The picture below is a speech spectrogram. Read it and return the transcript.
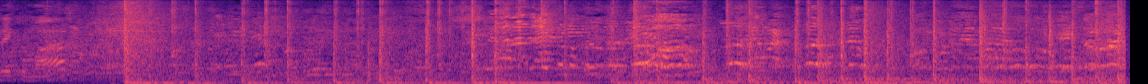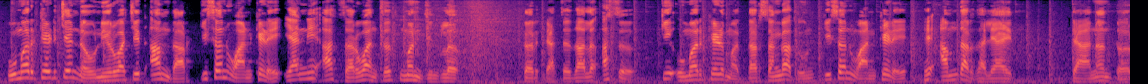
अरे कुमार. उमरखेडचे नवनिर्वाचित आमदार किसन वानखेडे यांनी आज सर्वांचंच मन जिंकलं. तर त्याचं झालं असं की उमरखेड मतदारसंघातून किसन वानखेडे हे आमदार झाले आहेत. त्यानंतर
